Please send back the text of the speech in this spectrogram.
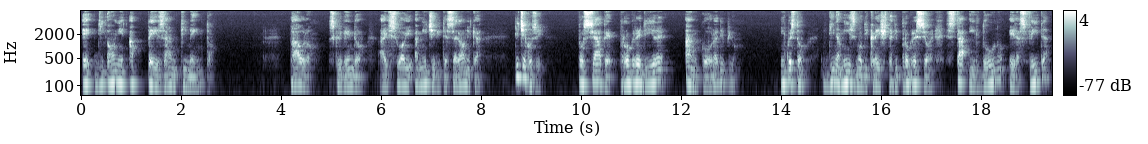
e di ogni appesantimento. Paolo, scrivendo ai suoi amici di Tessalonica, dice così, possiate progredire ancora di più. In questo dinamismo di crescita, di progressione, sta il dono e la sfida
